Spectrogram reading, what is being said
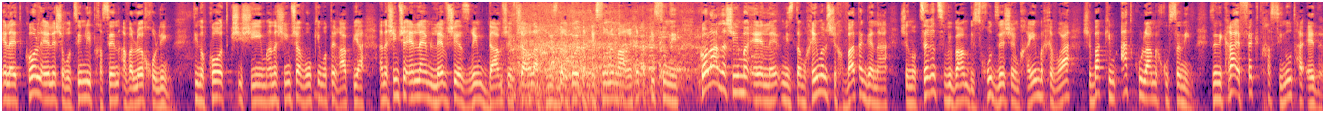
אלא את כל אלה שרוצים להתחסן אבל לא יכולים. תינוקות, קשישים, אנשים שעברו כימותרפיה, אנשים שאין להם לב שיזרים דם שאפשר להכניס דרכו את החיסון למערכת החיסונית. כל האנשים האלה מסתמכים על שכבת הגנה שנוצרת סביבם בזכות זה שהם חיים בחברה שבה כמעט כולם מחוסנים. זה נקרא אפקט חסינות העדר.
